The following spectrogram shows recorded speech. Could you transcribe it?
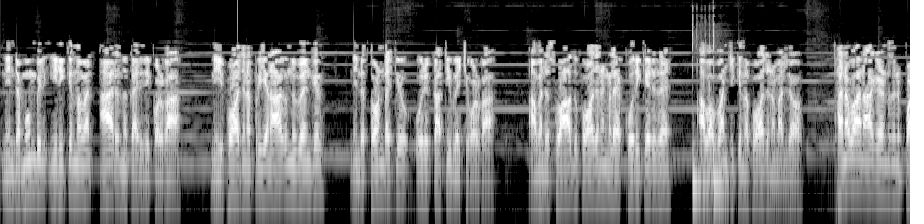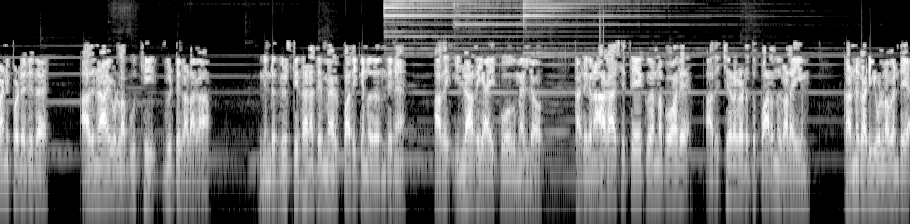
നിന്റെ മുമ്പിൽ ഇരിക്കുന്നവൻ ആരെന്ന് കരുതിക്കൊള്ളുക. നീ ഭോജനപ്രിയനാകുന്നുവെങ്കിൽ നിന്റെ തൊണ്ടയ്ക്ക് ഒരു കത്തി വെച്ചുകൊള്ളുക. അവന്റെ സ്വാദു ഭോജനങ്ങളെ കൊതിക്കരുത്. അവ വഞ്ചിക്കുന്ന ഭോജനമല്ലോ. ധനവാനാകേണ്ടതിന് പണിപ്പെടരുത്. അതിനായുള്ള ബുദ്ധി വിട്ടുകളക. നിന്റെ ദൃഷ്ടി ധനത്തിന്മേൽ പതിക്കുന്നതെന്തിന് അത് ഇല്ലാതെയായി പോകുമല്ലോ. കഴുകൻ ആകാശത്തേക്ക് എന്ന പോലെ അത് ചിറകെടുത്ത് പറന്നുകളയും. കണ്ണുകടിയുള്ളവന്റെ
